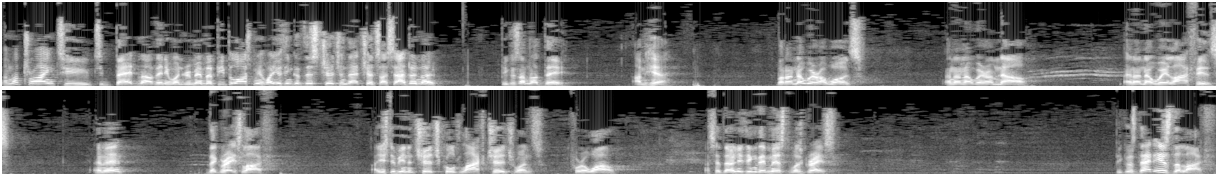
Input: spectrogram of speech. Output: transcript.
I'm not trying to, to badmouth anyone. Remember, people ask me, what do you think of this church and that church? I say, I don't know. Because I'm not there. I'm here. But I know where I was. And I know where I'm now. And I know where life is. Amen? The grace life. I used to be in a church called Life Church once for a while. I said the only thing they missed was grace. Because that is the life.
